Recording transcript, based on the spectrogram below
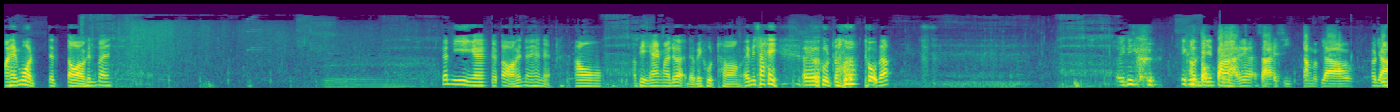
มาให้หมดจะต่อขึ้นไป ก็นี่ไงจะต่อขึ้นไปเนี่ย เอาเอาพีแอคมาด้วย เดี๋ยวไปขุดทอง เอ้ยไม่ใช่ เออขุดทองจบแล้ว เอ้ยนี่คือนี่คือเอาตดิกนป่าเนี่ยสายสีดำแบบยาวเอาดิน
